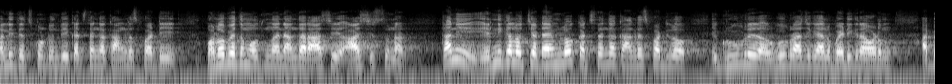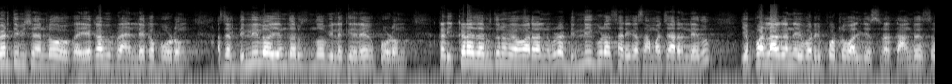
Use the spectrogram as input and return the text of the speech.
మళ్ళీ తెచ్చుకుంటుంది. ఖచ్చితంగా కాంగ్రెస్ పార్టీ బలోపేతం అవుతుందని అందరు ఆశి ఆశిస్తున్నారు. కానీ ఎన్నికలు వచ్చే టైంలో ఖచ్చితంగా కాంగ్రెస్ పార్టీలో ఈ గ్రూప్ గ్రూప్ రాజకీయాలు బయటికి రావడం అభ్యర్థి విషయంలో ఒక ఏకాభిప్రాయం లేకపోవడం అసలు ఢిల్లీలో ఏం జరుగుతుందో వీళ్ళకి లేకపోవడం అక్కడ ఇక్కడ జరుగుతున్న వ్యవహారాలను కూడా ఢిల్లీ కూడా సరిగా సమాచారం లేదు. ఎప్పటిలాగానే ఎవరు రిపోర్ట్లు వాళ్ళు చేస్తున్నారు. కాంగ్రెస్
